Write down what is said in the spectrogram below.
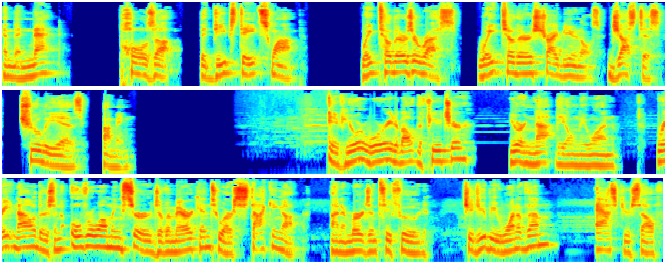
and the net pulls up the deep state swamp. Wait till there's arrests. Wait till there's tribunals. Justice truly is coming. If you're worried about the future, you're not the only one. Right now, there's an overwhelming surge of Americans who are stocking up on emergency food. Should you be one of them? Ask yourself,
